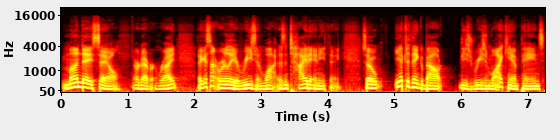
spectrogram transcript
Monday sale or whatever, right? Like it's not really a reason why. It doesn't tie to anything. So you have to think about these reason why campaigns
